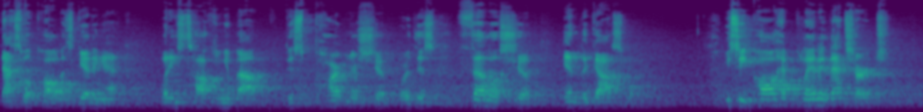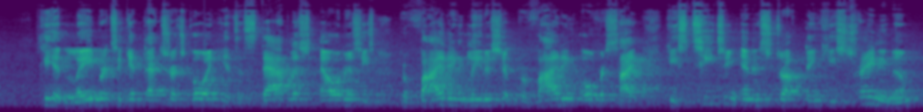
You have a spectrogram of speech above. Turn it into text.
That's what Paul is getting at when he's talking about this partnership or this fellowship in the gospel. You see, Paul had planted that church. He had labored to get that church going. He has established elders. He's providing leadership, providing oversight. He's teaching and instructing. He's training them.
